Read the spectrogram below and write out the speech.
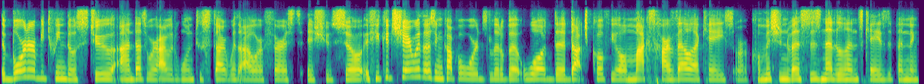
the border between those two and that's where I would want to start with our first issue. So if you could share with us in a couple words a little bit what what the Dutch coffee or Max Havelaar case or Commission versus Netherlands case, depending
